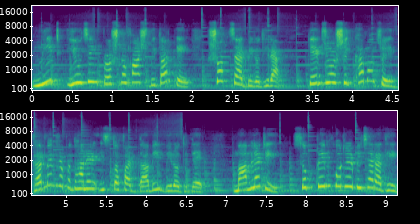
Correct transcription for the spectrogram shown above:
নিট ইউজি প্রশ্ন ফাঁস বিতর্কে সোচ্চার বিরোধীরা। কেন্দ্রীয় শিক্ষামন্ত্রী ধর্মেন্দ্র প্রধানের ইস্তফার দাবি বিরোধীদের। মামলাটি সুপ্রিম কোর্টের বিচারাধীন,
